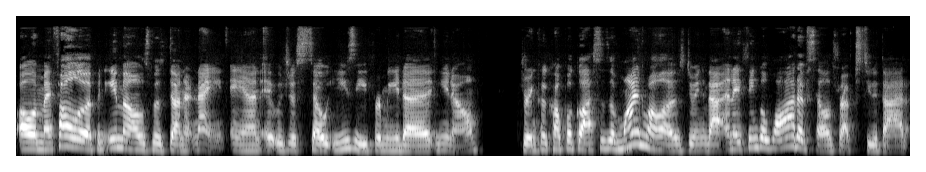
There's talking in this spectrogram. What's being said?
all of my follow up and emails was done at night. And it was just so easy for me to, you know, drink a couple glasses of wine while I was doing that. And I think a lot of sales reps do that.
